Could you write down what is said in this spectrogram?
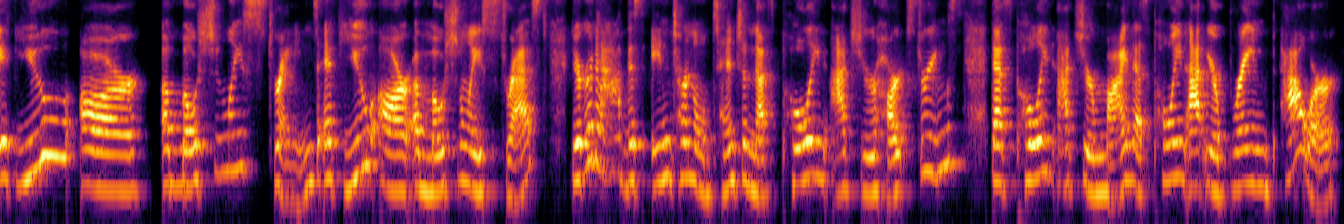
if you are emotionally strained, if you are emotionally stressed, you're going to have this internal tension that's pulling at your heartstrings, that's pulling at your mind, that's pulling at your brain power.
